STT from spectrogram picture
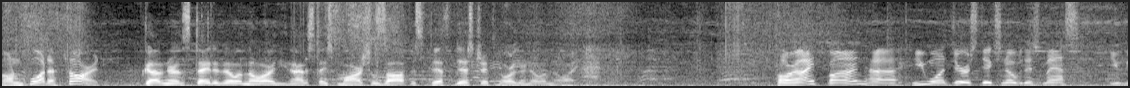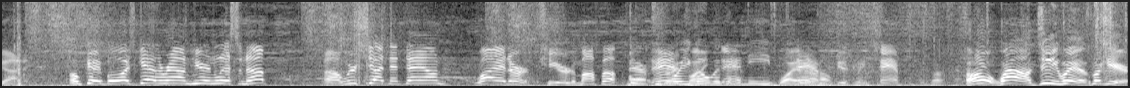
On what authority? Governor of the state of Illinois, the United States Marshal's Office, 5th District, Northern Illinois. All right, fine. Uh, you want jurisdiction over this mess? You got it. Okay, boys, gather around here and listen up. Uh, we're shutting it down. Wyatt Earp's here to mop up for us. Before you go, we're gonna need Sam. Excuse me, Sam. Oh, wow, gee whiz, look here.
